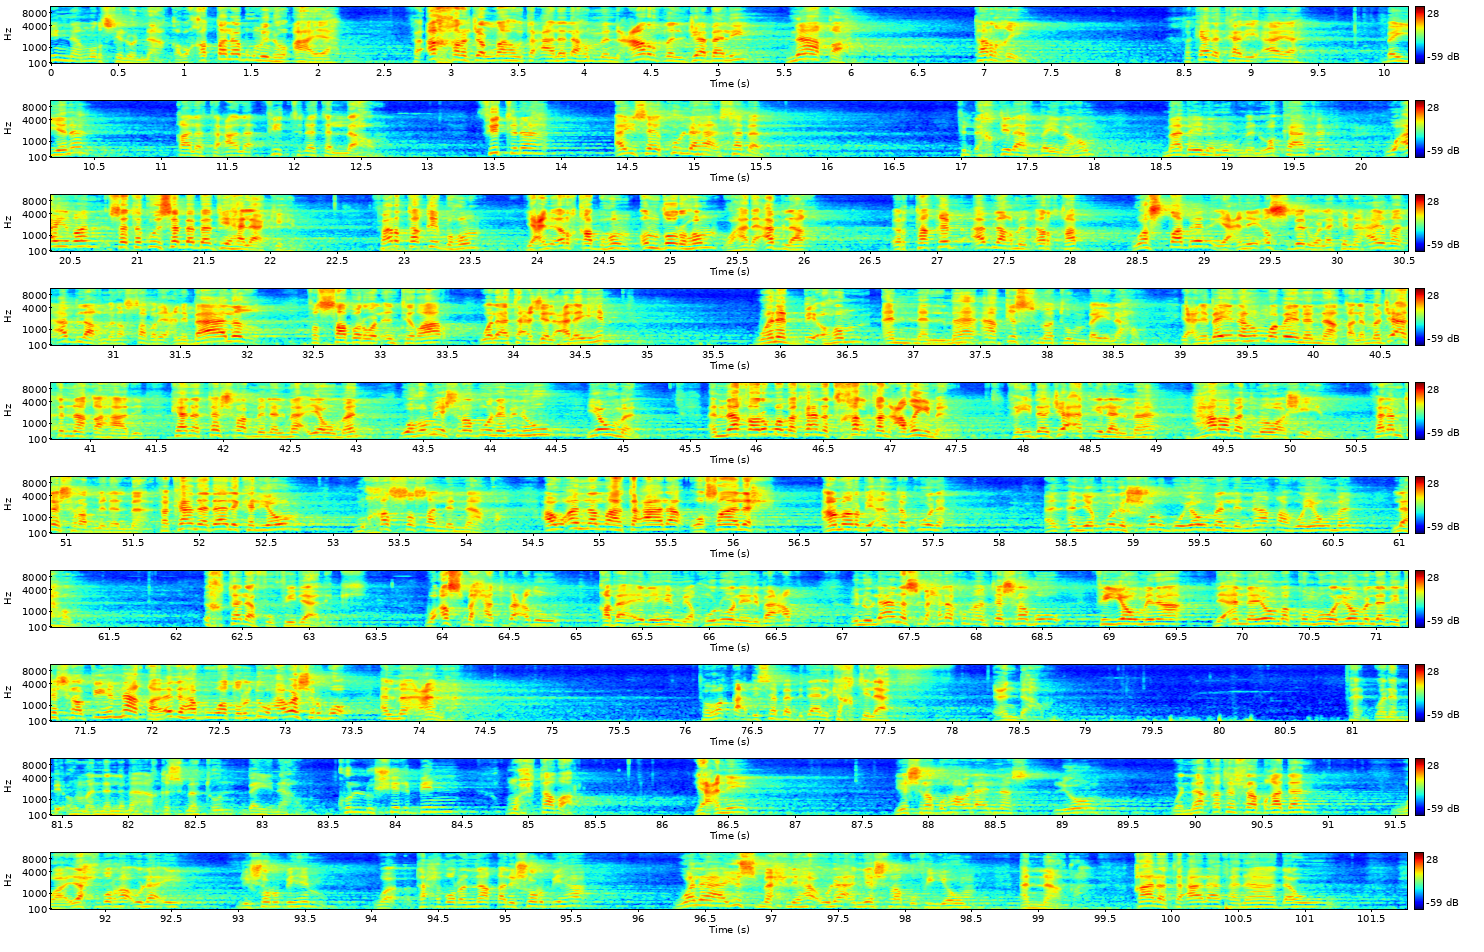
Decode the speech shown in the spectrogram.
إنا مرسل الناقة. وقد طلبوا منه آية. فأخرج الله تعالى لهم من عرض الجبل ناقة ترغي فكانت هذه آية بينة. قال تعالى فتنة لهم. فتنة أي سيكون لها سبب في الاختلاف بينهم ما بين مؤمن وكافر. وأيضا ستكون سببا في هلاكهم. فارتقبهم يعني ارقبهم انظرهم. وهذا أبلغ. ارتقب أبلغ من ارقب. واصطبر يعني اصبر ولكن أيضا أبلغ من الصبر يعني بالغ في الصبر والانتظار ولا تعجل عليهم. ونبئهم أن الماء قسمة بينهم يعني بينهم وبين الناقة. لما جاءت الناقة هذه كانت تشرب من الماء يوما وهم يشربون منه يوما. الناقة ربما كانت خلقا عظيما فإذا جاءت إلى الماء هربت مواشيهم فلم تشرب من الماء. فكان ذلك اليوم مخصصا للناقة. أو أن الله تعالى وصالح أمر بأن تكون أن يكون الشرب يوما للناقة ويوما لهم. اختلفوا في ذلك وأصبحت بعض قبائلهم يقولون لبعض إنه لا نسمح لكم أن تشربوا في يومنا لأن يومكم هو اليوم الذي تشرب فيه الناقة. اذهبوا واطردوها واشربوا الماء عنها. فوقع بسبب ذلك اختلاف عندهم. ونبئهم أن الماء قسمة بينهم. كل شرب محتضر. يعني يشرب هؤلاء الناس اليوم والناقة تشرب غدا ويحضر هؤلاء لشربهم وتحضر الناقة لشربها ولا يسمح لهؤلاء أن يشربوا في يوم الناقة. قال تعالى فنادوا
